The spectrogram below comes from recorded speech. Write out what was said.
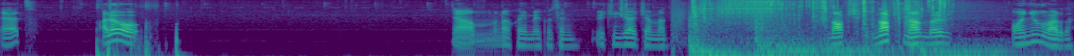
Evet. Alo. Ya amına koyayım Beko senin. Üçüncü açıyorum ben. Nap çıktı. Nap lan böyle bir oyuncu mu vardı?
